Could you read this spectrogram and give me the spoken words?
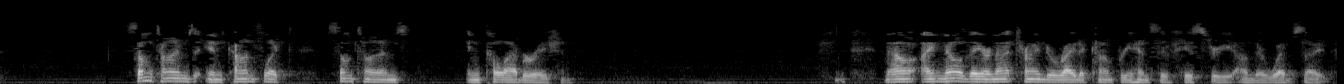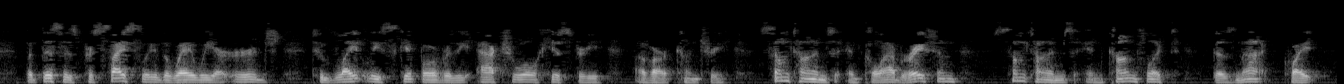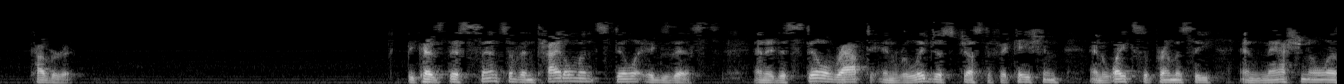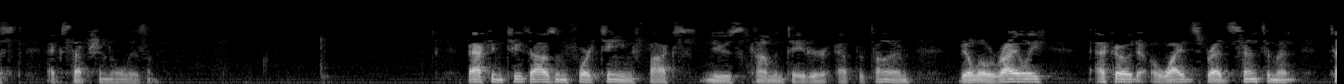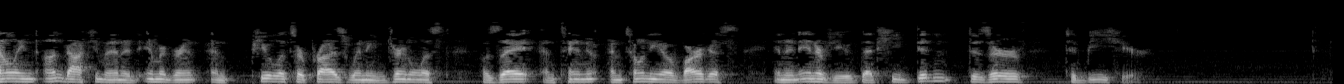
sometimes in conflict, sometimes in collaboration. Now, I know they are not trying to write a comprehensive history on their website, but this is precisely the way we are urged to lightly skip over the actual history of our country, sometimes in collaboration, sometimes in conflict, does not quite cover it. Because this sense of entitlement still exists, and it is still wrapped in religious justification and white supremacy and nationalist exceptionalism. Back in 2014, Fox News commentator at the time, Bill O'Reilly, echoed a widespread sentiment telling undocumented immigrant and Pulitzer Prize winning journalist Jose Antonio Vargas in an interview that he didn't deserve to be here.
